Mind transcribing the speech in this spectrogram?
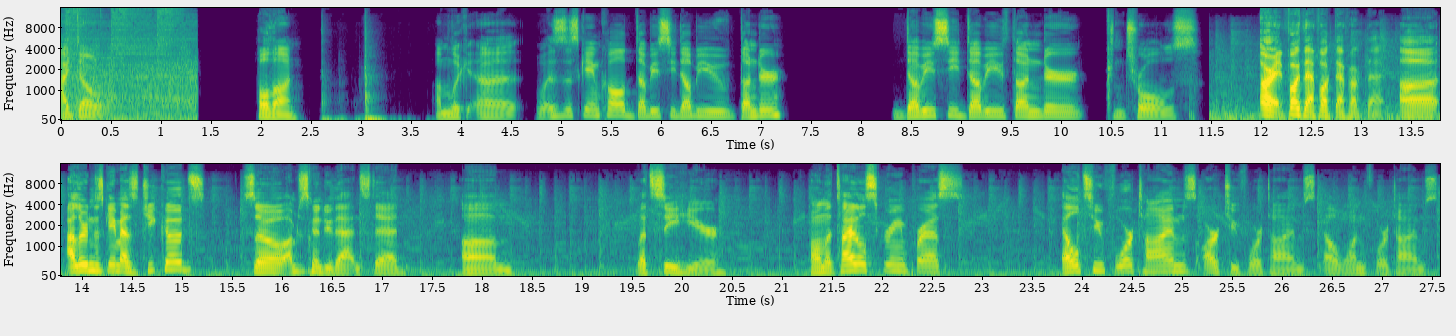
I don't. Hold on. I'm looking. Uh, what is this game called? WCW Thunder. WCW Thunder controls. All right, fuck that, fuck that, fuck that. Uh, I learned this game has cheat codes, so I'm just gonna do that instead. Um, let's see here. On the title screen, press L2 four times, R2 four times, L1 four times,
